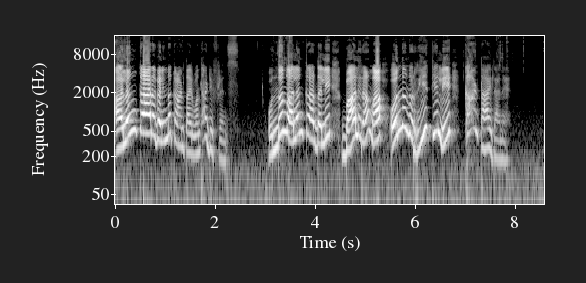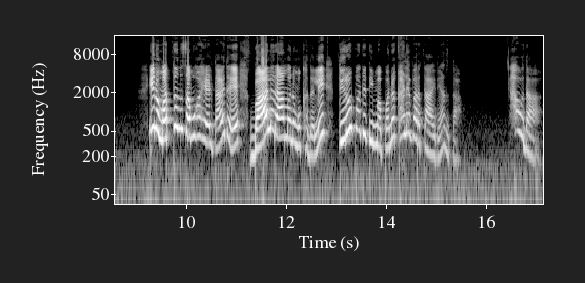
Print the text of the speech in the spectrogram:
ಅಲಂಕಾರಗಳಿಂದ ಕಾಣ್ತಾ ಇರುವಂತಹ ಡಿಫ್ರೆನ್ಸ್ ಒಂದೊಂದು ಅಲಂಕಾರದಲ್ಲಿ ಬಾಲರಾಮ ಒಂದೊಂದು ರೀತಿಯಲ್ಲಿ ಕಾಣ್ತಾ ಇದ್ದಾನೆ. ಇನ್ನು ಮತ್ತೊಂದು ಸಮೂಹ ಹೇಳ್ತಾ ಇದೆ, ಬಾಲರಾಮನ ಮುಖದಲ್ಲಿ ತಿರುಪತಿ ತಿಮ್ಮಪ್ಪನ ಕಳೆ ಬರ್ತಾ ಇದೆ ಅಂತ. ಹೌದಾ?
